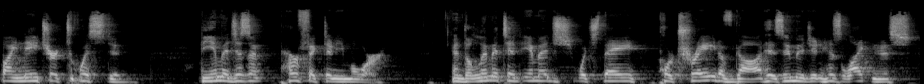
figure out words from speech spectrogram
by nature twisted. The image isn't perfect anymore. And the limited image which they portrayed of God, his image and his likeness,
